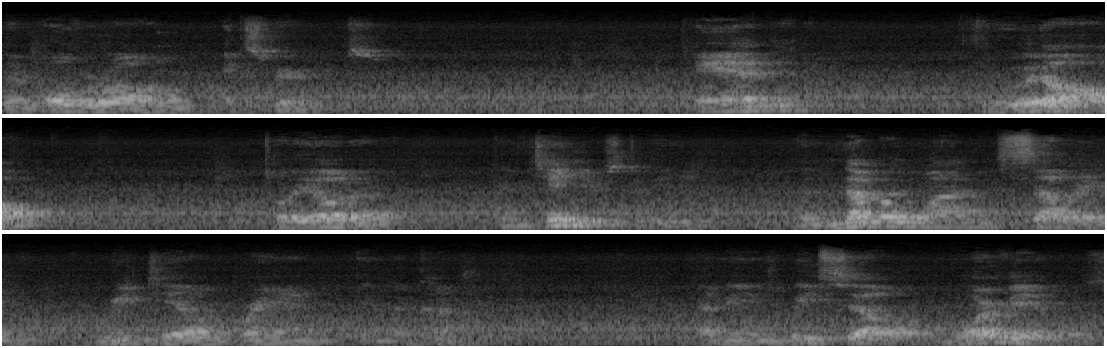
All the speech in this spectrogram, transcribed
their overall experience. And through it all, Toyota continues to be the number one selling retail brand in the country. That means we sell more vehicles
